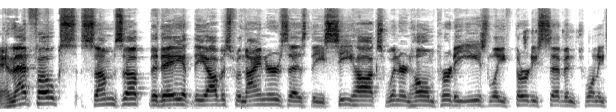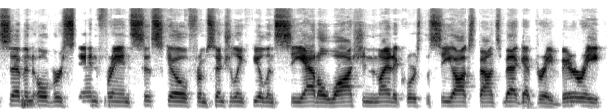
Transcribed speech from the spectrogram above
And that, folks, sums up the day at the office for Niners as the Seahawks win at home pretty easily 37 27 over San Francisco from CenturyLink Field in Seattle, Washington. Tonight, of course, the Seahawks bounce back after a very,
